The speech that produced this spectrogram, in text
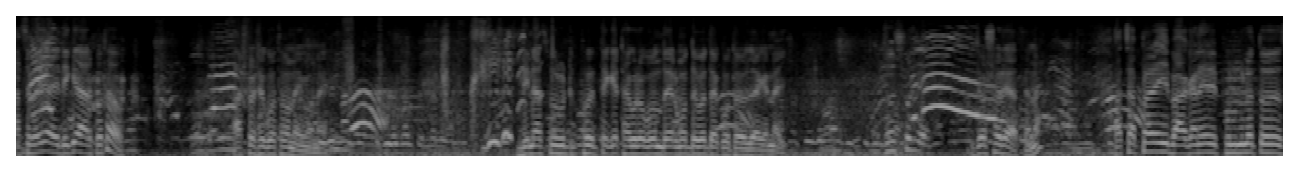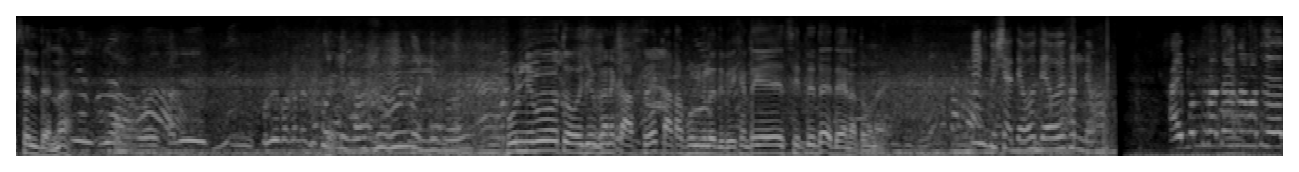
আছে ভাইয়া এদিকে আর কোথাও? আশপাশে কোথাও নাই মনে হয়। দিনাজপুর থেকে ঠাকুরবন্ধ এর মধ্যে কোথাও জায়গা নাই। যশোরে আছে না? আচ্ছা আপনার এই বাগানের ফুলগুলো তো সেল দেন না? ফুল নিব তো ওই যে ওখানে কাছে কাটা ফুলগুলো দিবে। এখান থেকে ছিটতে দেয় দেয় না তো মনে হয়? পিসা দেও দেও এখন দেও। হাই বন্ধুরা দেন আমাদের।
